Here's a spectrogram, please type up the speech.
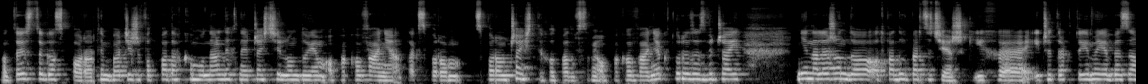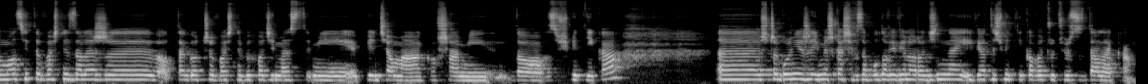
no to jest tego sporo. Tym bardziej, że w odpadach komunalnych najczęściej lądują opakowania. Tak sporą, sporą część tych odpadów są opakowania, które zazwyczaj nie należą do odpadów bardzo ciężkich. E, I czy traktujemy je bez emocji, to właśnie zależy od tego, czy właśnie wychodzimy z tymi pięcioma koszami do śmietnika szczególnie jeżeli mieszka się w zabudowie wielorodzinnej i wiaty śmietnikowe czuć już z daleka.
